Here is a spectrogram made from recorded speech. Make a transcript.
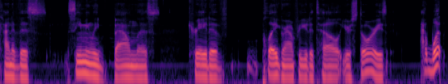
kind of this seemingly boundless creative playground for you to tell your stories, what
